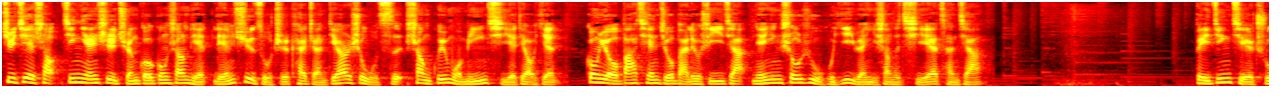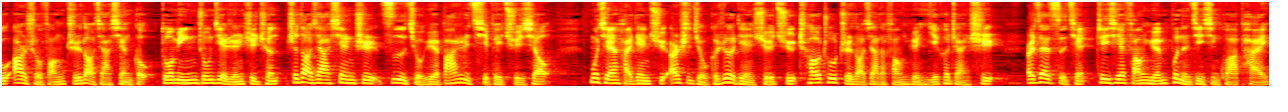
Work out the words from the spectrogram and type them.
据介绍，今年是全国工商联连续组织开展第二十五次上规模民营企业调研。共有八千九百六十一家年营收入五亿元以上的企业参加。北京解除二手房指导价限购，多名中介人士称，指导价限制自九月八日起被取消。目前，海淀区二十九个热点学区超出指导价的房源已可展示，而在此前，这些房源不能进行挂牌。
